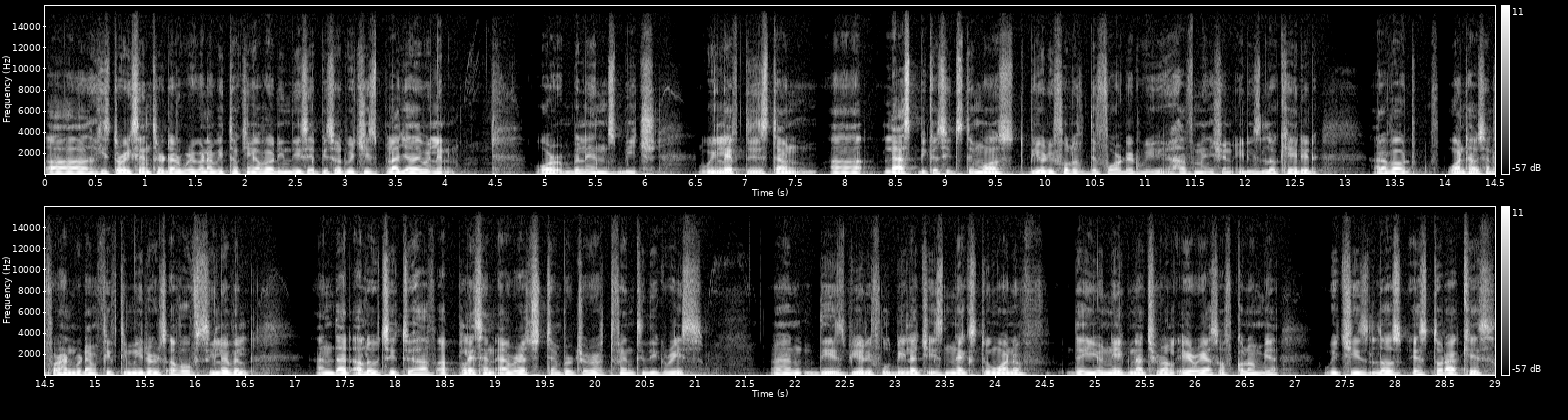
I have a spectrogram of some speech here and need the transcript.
uh, historic center that we're going to be talking about in this episode, which is Playa de Belén or Belén's beach. We left this town uh, last because it's the most beautiful of the four that we have mentioned. It is located at about 1,450 meters above sea level, and that allows it to have a pleasant average temperature of 20 degrees And this beautiful village is next to one of the unique natural areas of Colombia, which is Los Estoraques,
